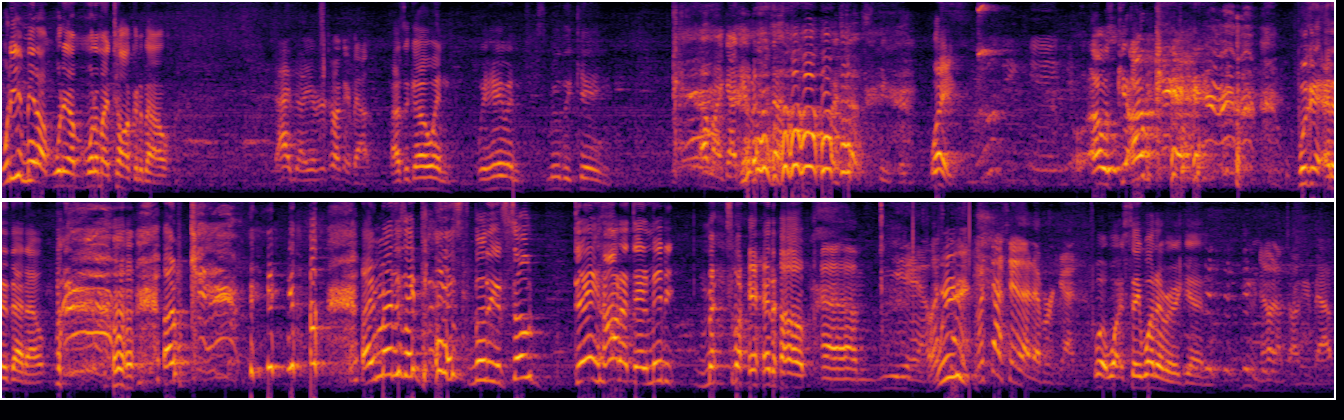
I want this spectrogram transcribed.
What do you mean? I'm- What am, what am I talking about? I have no idea what you're talking about. How's it going? We're here in Smoothie King. Oh my god, you're so, stupid. Wait, Smoothie King. I was. I'm kidding. We're gonna edit that out. I'm kidding. I meant to say Planet Smoothie. It's so dang hot out there. It made me mess my head up. Um, yeah, let's, We- not, let's not say that ever again. What? What? Say whatever again. You know what I'm talking about.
